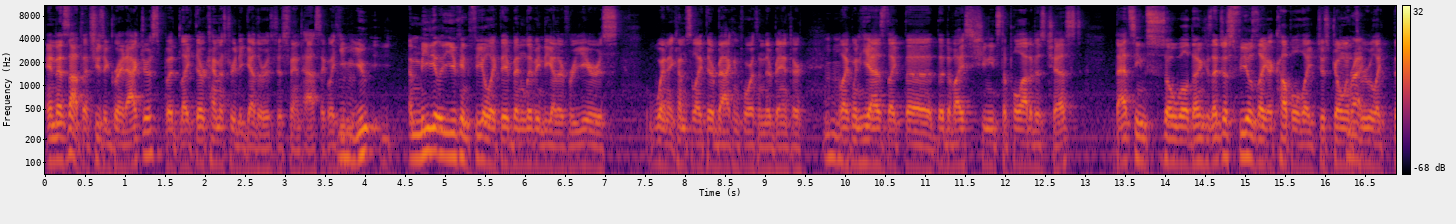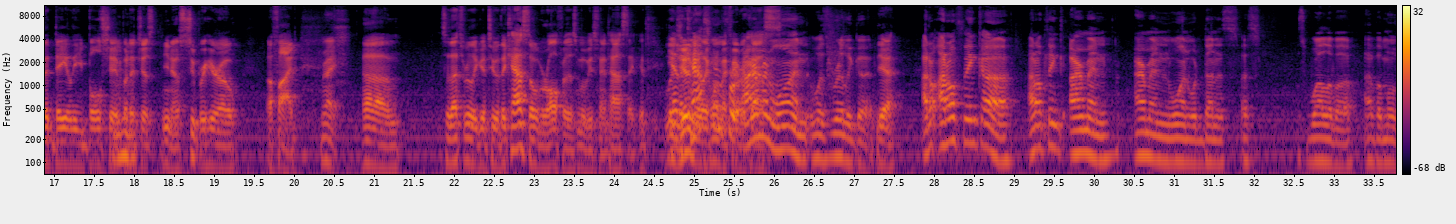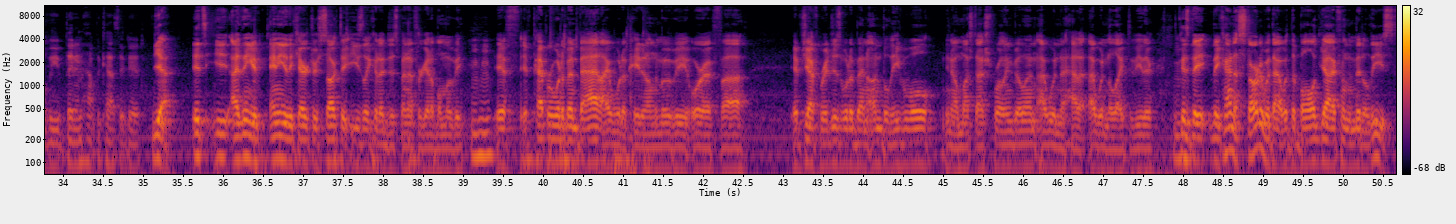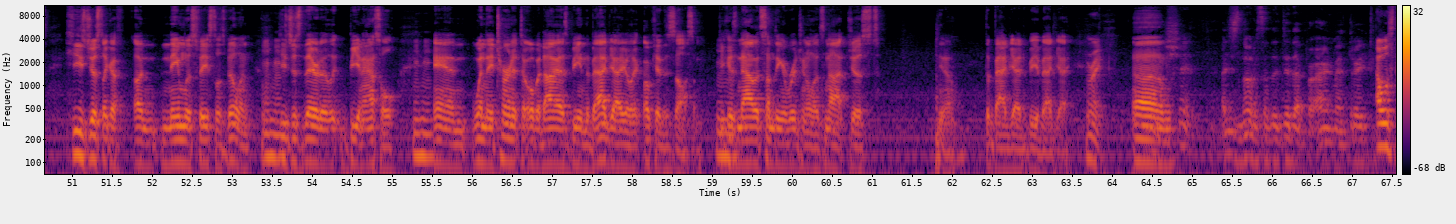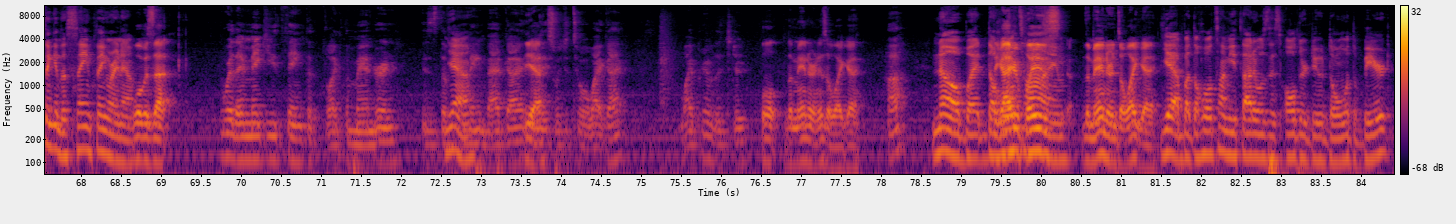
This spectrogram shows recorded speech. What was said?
and it's not that she's a great actress, but like their chemistry together is just fantastic. Like you, Mhm. you immediately you can feel like they've been living together for years when it comes to like their back and forth and their banter. Mhm. Like when he has like the the device she needs to pull out of his chest. That seems so well done because that just feels like a couple like just going Right. through like the daily bullshit, but Mhm. it just you know superhero afied. right. Um, so that's really good too. The cast overall for this movie is fantastic. It's Yeah, the legitimately like one of my for favorite Iron casts. Man One was really good. Yeah, I don't I don't think uh I don't think Iron Man Iron Man One would have done as, as as well of a of a movie if they didn't have the cast they did. yeah. It's. I think if any of the characters sucked, it easily could have just been a forgettable movie. Mhm. If if Pepper would have been bad, I would have hated on the movie. Or if uh, if Jeff Bridges would have been unbelievable, you know, mustache twirling villain, I wouldn't have had it. I wouldn't have liked it either. Mm-hmm. Because they they kind of started with that with the bald guy from the Middle East. He's just like a, a nameless, faceless villain. Mhm. He's just there to be an asshole. Mhm. And when they turn it to Obadiah as being the bad guy, you're like, okay, this is awesome because Mm-hmm. now it's something original. It's not just, you know, the bad guy to be a bad guy. Right. oh, Um, shit. I just noticed that they did that for Iron Man 3. I was thinking the same thing right now. what was that? Where they make you think that, like, the Mandarin is the Yeah. main bad guy. and Yeah. They switch it to a white guy. White privilege, dude. Well, the Mandarin is a white guy. Huh? No, but the, The, whole guy who time, plays the Mandarin's a white guy. Yeah, but the whole time you thought it was this older dude, the one with the beard,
